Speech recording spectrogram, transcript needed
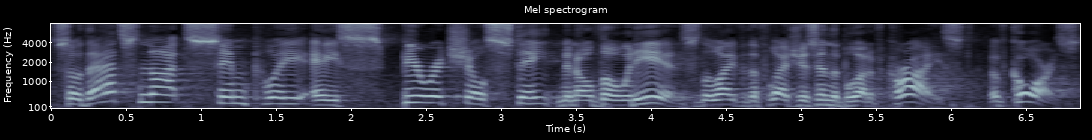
So that's not simply a spiritual statement, although it is. The life of the flesh is in the blood of Christ, of course.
